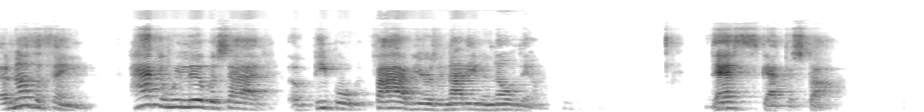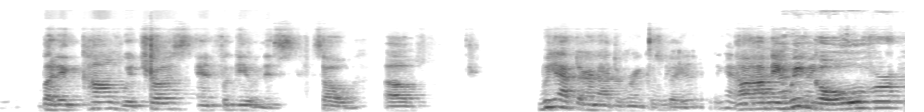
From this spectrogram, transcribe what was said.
Another thing, how can we live beside uh, people five years and not even know them? That's got to stop. But it comes with trust and forgiveness. So uh, we have to earn out the wrinkles, baby. Uh, I mean, we can go over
